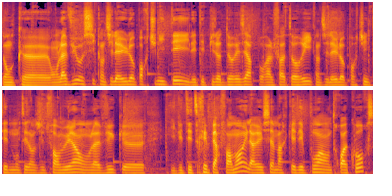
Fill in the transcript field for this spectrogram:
Donc euh, on l'a vu aussi quand il a eu l'opportunité, il était pilote de réserve pour AlphaTauri, quand il a eu l'opportunité de monter dans une Formule 1, on l'a vu qu'il était très performant, il a réussi à marquer des points en trois courses.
